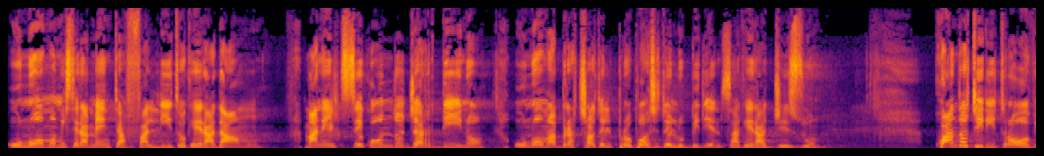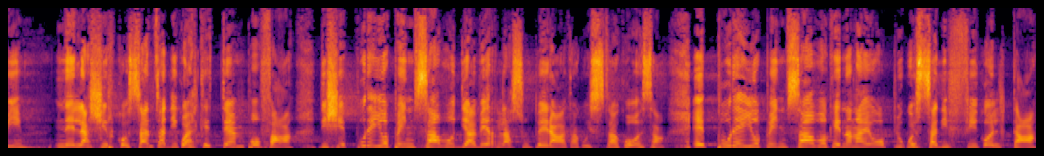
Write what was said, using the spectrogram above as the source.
un uomo miseramente ha fallito che era Adamo, ma nel secondo giardino un uomo ha abbracciato il proposito e l'ubbidienza che era Gesù. Quando ti ritrovi nella circostanza di qualche tempo fa, dici eppure io pensavo di averla superata questa cosa, eppure io pensavo che non avevo più questa difficoltà,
